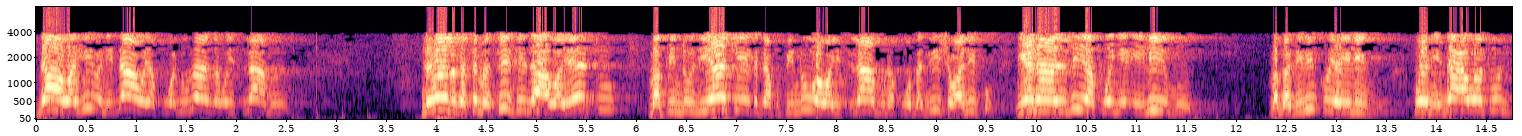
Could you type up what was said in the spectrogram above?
dawa hiyo ni dawa ya kuwadumaza waislamu. Ndio maana tukasema sisi dawa yetu mapinduzi yake katika kupindua waislamu na kuwabadilisha walipo yanaanzia kwenye elimu. Mabadiliko ya elimu. Kuwa ni dawatun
